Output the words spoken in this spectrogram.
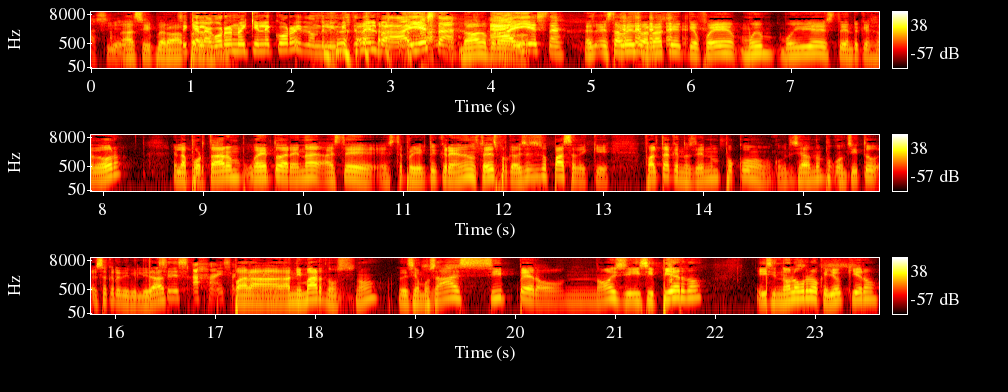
Así es. Ah, sí, pero... Así que pero- a la gorra no hay quien le corra y donde le inviten él va. Ahí está. No, no, pero- Ahí está. Es- Esta vez, la verdad, que, que fue muy, muy este, enriquecedor el aportar un granito de arena a este, este proyecto y creer en ustedes, porque a veces eso pasa, de que falta que nos den un poco, como te decía, un poconcito, esa credibilidad Ese es- ajá, exactamente. para animarnos, ¿no? Decíamos, ah, sí, pero no, y si, y si pierdo, y si no logro lo que yo quiero.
